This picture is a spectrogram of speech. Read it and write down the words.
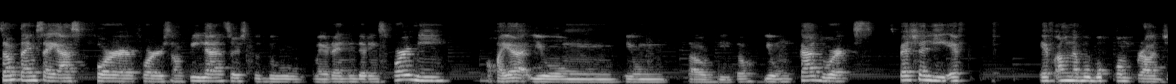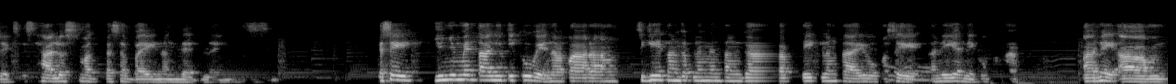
sometimes I ask for for some freelancers to do my renderings for me o kaya yung yung tawag dito, yung CAD works, especially if if ang nabubuk kong projects is halos magkasabay ng deadlines. Kasi yun yung mentality ko eh, na parang, sige, tanggap lang ng tanggap, take lang tayo. Kasi Oo. ano yan eh, kung ano eh, um,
